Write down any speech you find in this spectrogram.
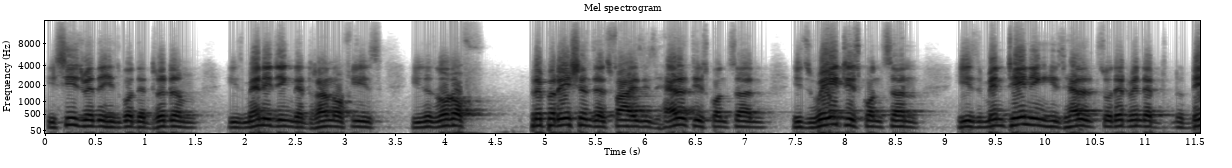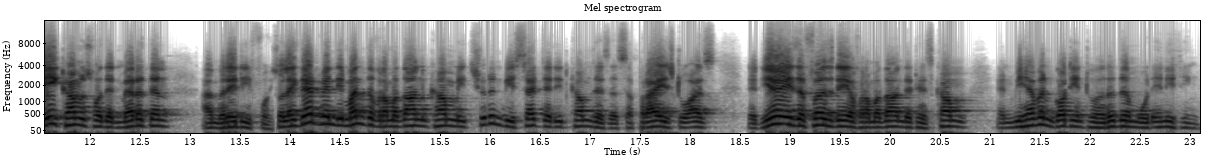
he sees whether he's got that rhythm, he's managing that run of his, he has a lot of preparations as far as his health is concerned, his weight is concerned, he's maintaining his health so that when that the day comes for that marathon, I'm ready for it. So like that when the month of Ramadan come, it shouldn't be such that it comes as a surprise to us that here is the first day of Ramadan that has come and we haven't got into a rhythm with anything.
